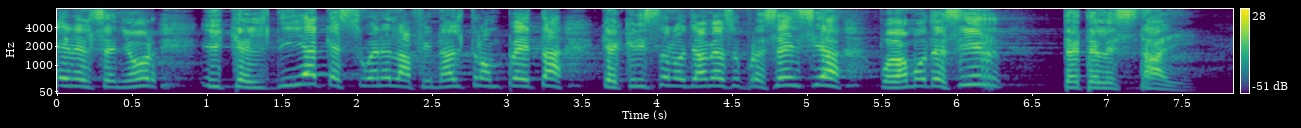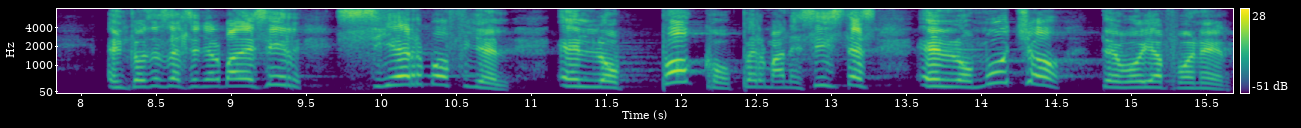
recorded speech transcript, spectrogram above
en el Señor y que el día que suene la final trompeta, que Cristo nos llame a su presencia, podamos decir, Tetelestai. Entonces el Señor va a decir, siervo fiel, en lo poco permaneciste, en lo mucho te voy a poner.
